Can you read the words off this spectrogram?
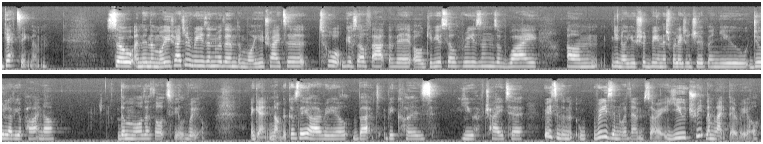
getting them. So, and then the more you try to reason with them, the more you try to talk yourself out of it or give yourself reasons of why, um, you know, you should be in this relationship and you do love your partner, the more the thoughts feel real. Again, not because they are real, but because you have tried to reason, reason with them. Sorry, you treat them like they're real,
